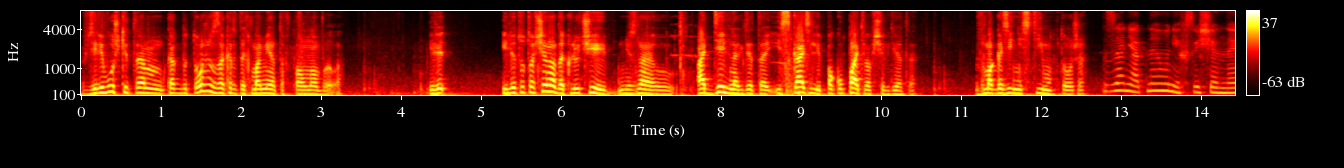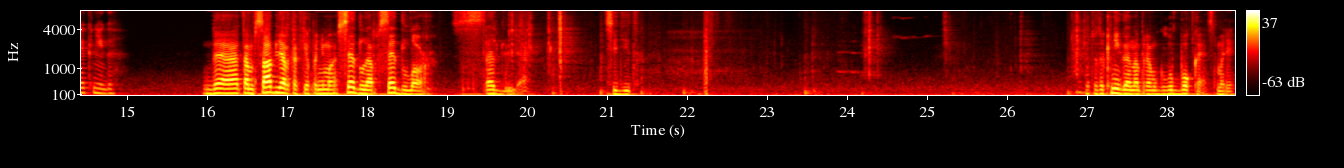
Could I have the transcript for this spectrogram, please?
В деревушке там как бы тоже закрытых моментов полно было. Или... Или тут вообще надо ключи, не знаю, отдельно где-то искать или покупать вообще где-то. В магазине Steam тоже. Занятная у них священная книга. Да, там Садлер, как я понимаю. Седлер, Седлор. Седлер. Сидит. Вот эта книга, она прям глубокая, смотри.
